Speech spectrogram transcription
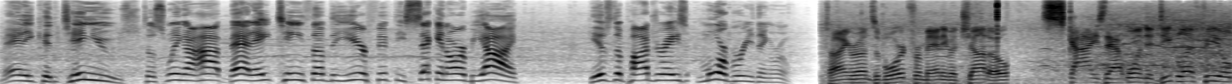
Manny continues to swing a hot bat. 18th of the year, 52nd RBI. Gives the Padres more breathing room. Tying runs aboard for Manny Machado. Skies that one to deep left field.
